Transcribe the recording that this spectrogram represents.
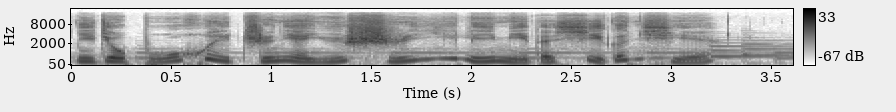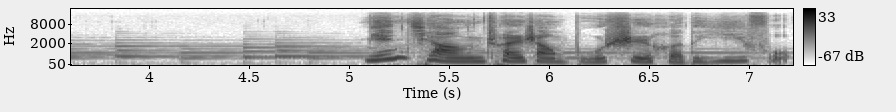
你就不会执念于十一厘米的细跟鞋。勉强穿上不适合的衣服，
